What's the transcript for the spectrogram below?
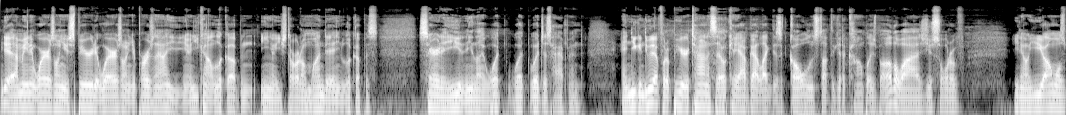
Yeah, I mean, it wears on your spirit. It wears on your personality. You know, you kind of look up and you know you start on Monday and you look up it's Saturday evening. And you're like, what, what, what just happened? And you can do that for a period of time and say, okay, I've got like this goal and stuff to get accomplished. But otherwise, you're sort of, you know, you almost,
